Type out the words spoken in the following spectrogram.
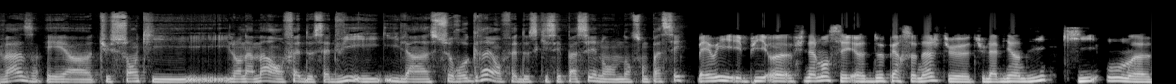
vase et euh, tu sens qu'il il en a marre en fait de cette vie. Il, a ce regret en fait de ce qui s'est passé dans, dans son passé. Ben oui, et puis finalement c'est deux personnages, tu, tu l'as bien dit, qui ont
